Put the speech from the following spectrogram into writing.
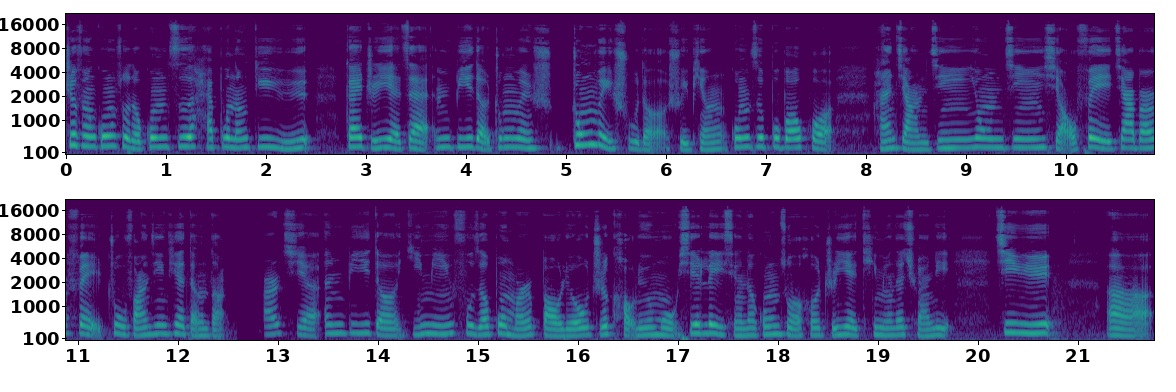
这份工作的工资还不能低于该职业在 NB 的中位数中位数的水平，工资不包括含奖金、佣金、小费、加班费、住房津贴等等。而且 NB 的移民负责部门保留只考虑某些类型的工作和职业提名的权利。基于呃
